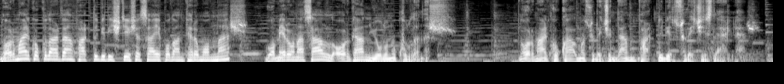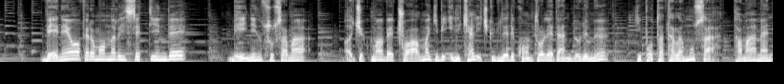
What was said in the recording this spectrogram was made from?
Normal kokulardan farklı bir işleyişe sahip olan feromonlar, vomeronasal organ yolunu kullanır. Normal koku alma sürecinden farklı bir süreç izlerler. VNO feromonları hissettiğinde beynin susama, acıkma ve çoğalma gibi ilkel içgüdüleri kontrol eden bölümü hipotalamusa tamamen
